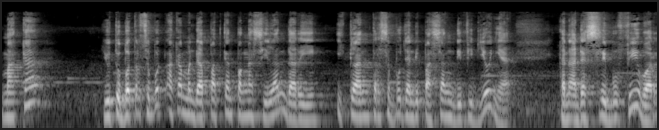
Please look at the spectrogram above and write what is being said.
maka YouTuber tersebut akan mendapatkan penghasilan dari iklan tersebut yang dipasang di videonya. Karena ada seribu viewer,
